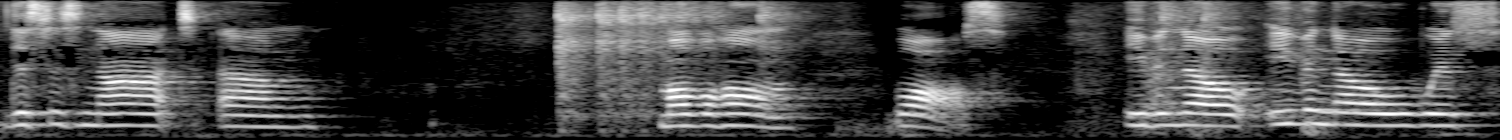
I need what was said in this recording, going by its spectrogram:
this is not um, mobile home walls even though even though with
